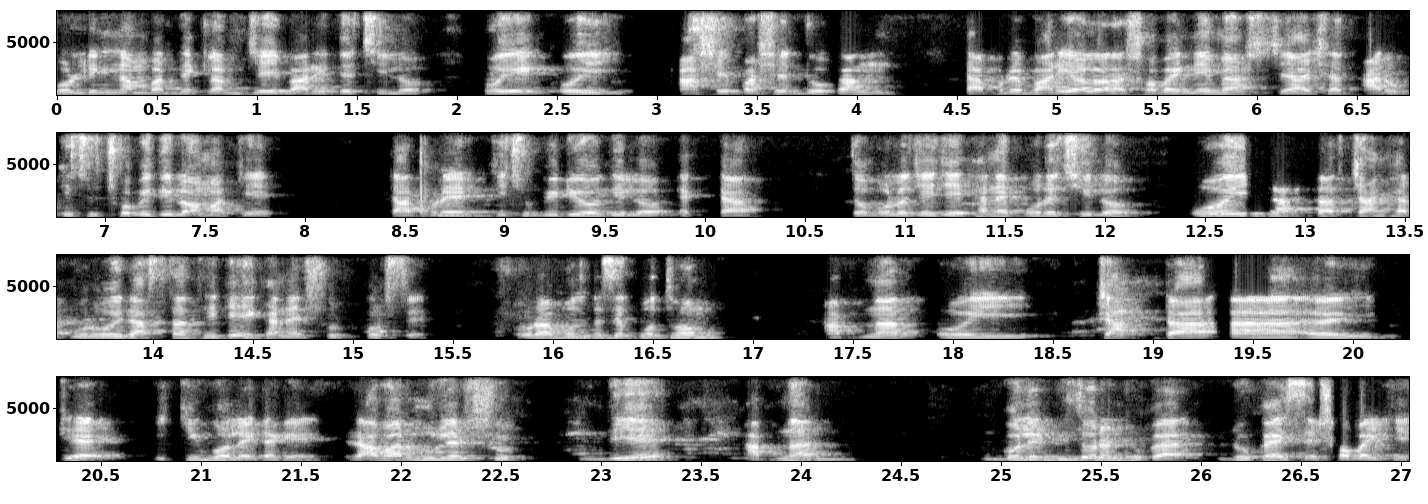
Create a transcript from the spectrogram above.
হোল্ডিং নাম্বার দেখলাম যেই বাড়িতে ছিল ওই ওই আশেপাশের দোকান তারপরে বাড়িওয়ালারা সবাই নেমে আসছে আয়সা আরও কিছু ছবি দিল আমাকে তারপরে কিছু ভিডিও দিল একটা তো বলো যে যে এখানে পড়েছিল ওই রাস্তার চাংখারপুর ওই রাস্তা থেকে এখানে শুট করছে। ওরা বলতেছে প্রথম আপনার ওই চারটা কি বলে এটাকে? রাবার বুলেট শুট দিয়ে আপনার গলির ভিতরে ঢুকা ঢুকাইছে সবাইকে।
